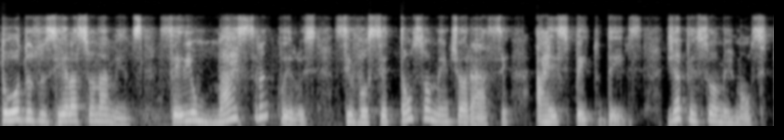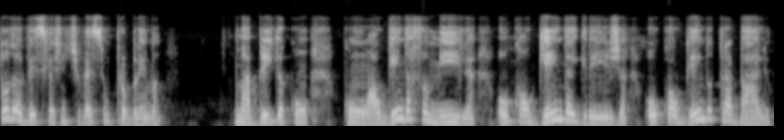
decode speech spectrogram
Todos os relacionamentos seriam mais tranquilos se você tão somente orasse a respeito deles. Já pensou, meu irmão, se toda vez que a gente tivesse um problema, uma briga com, com alguém da família, ou com alguém da igreja, ou com alguém do trabalho,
